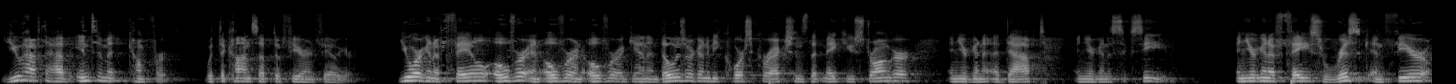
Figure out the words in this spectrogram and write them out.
you have to have intimate comfort with the concept of fear and failure. You are going to fail over and over and over again, and those are going to be course corrections that make you stronger, and you're going to adapt, and you're going to succeed. And you're going to face risk and fear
